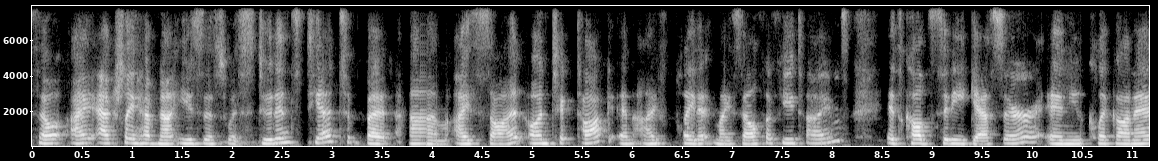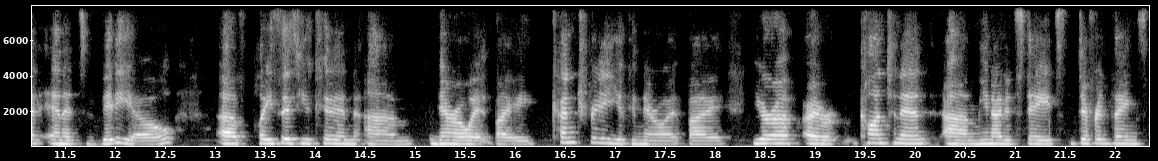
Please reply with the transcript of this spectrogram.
So I actually have not used this with students yet, but um, I saw it on TikTok and I've played it myself a few times. It's called City Guesser, and you click on it, and it's video of places you can um, narrow it by country, you can narrow it by Europe or continent, um, United States, different things,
